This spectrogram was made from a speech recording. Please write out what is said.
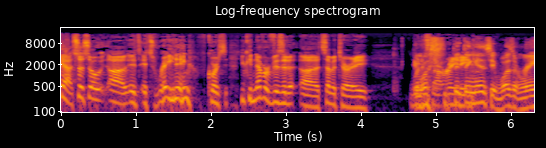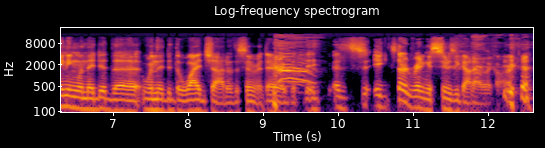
Yeah. So so uh, it's it's raining. Of course, you can never visit a, a cemetery when It it's was- not raining. The thing is, it wasn't raining when they did the when they did the wide shot of the cemetery, but it, it started raining as soon as he got out of the car.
